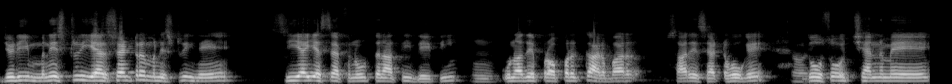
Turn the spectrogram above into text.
ਜਿਹੜੀ ਮਿਨਿਸਟਰੀ ਹੈ ਸੈਂਟਰ ਮਿਨਿਸਟਰੀ ਨੇ ਸੀਆਈਐਸਐਫ ਨੂੰ ਤਨਾਤੀ ਦੇਤੀ। ਉਹਨਾਂ ਦੇ ਪ੍ਰੋਪਰ ਘਰ-ਬਾਰ ਸਾਰੇ ਸੈੱਟ ਹੋ ਗਏ। ਹਾਂਜੀ। 296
